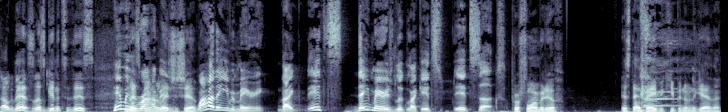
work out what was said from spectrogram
Oh, this. Let's get into this Him and Robin, relationship. why are they even married? Like it's they marriage look like it's it sucks. Performative. It's that baby keeping them together,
